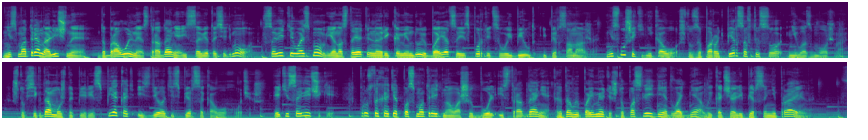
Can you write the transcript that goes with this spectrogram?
Несмотря на личные добровольные страдания из Совета 7, в Совете 8 я настоятельно рекомендую бояться испортить свой билд и персонажа. Не слушайте никого, что запороть перса в ТЕСО невозможно, что всегда можно переспекать и сделать из перса кого хочешь. Эти советчики просто хотят посмотреть на ваши боль и страдания, когда вы поймете, что последние два дня вы качали перса неправильно.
